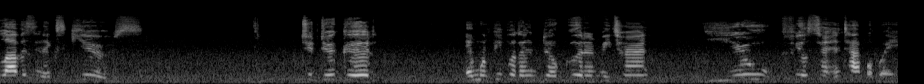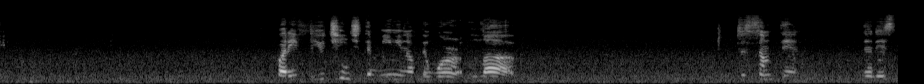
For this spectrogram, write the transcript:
Love is an excuse to do good, and when people don't do good in return, you feel certain type of way. But if you change the meaning of the word love to something that is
